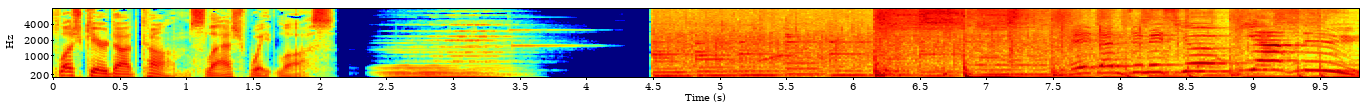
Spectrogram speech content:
plushcare.com slash weight. Mesdames et messieurs, bienvenue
